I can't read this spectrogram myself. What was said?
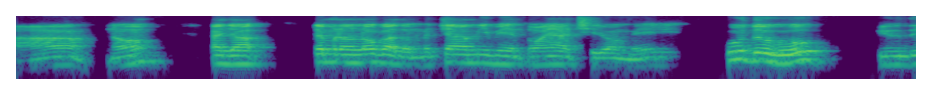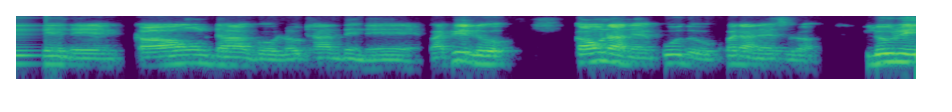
ပါနော်အဲကြောင့်တမန်တော်လောကဆိုမကြမိပင်သွားရချေတော့မယ်ကုသိုလ်ကိုပြုသင့်တယ်ကောင်းတာကိုလှုပ်ထားသင့်တယ်ဘာဖြစ်လို့ကောင်းတာနဲ့ကုသိုလ်ကိုခွဲတာလဲဆိုတော့လူတွေ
